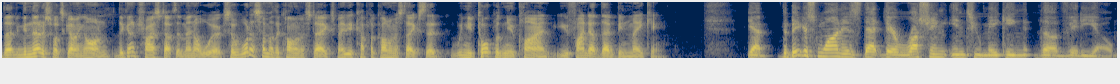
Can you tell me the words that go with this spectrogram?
They can notice what's going on. They're going to try stuff that may not work. So, what are some of the common mistakes? Maybe a couple of common mistakes that when you talk with a new client, you find out they've been making. Yeah, the biggest one is that they're rushing into making the video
